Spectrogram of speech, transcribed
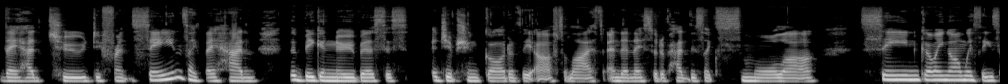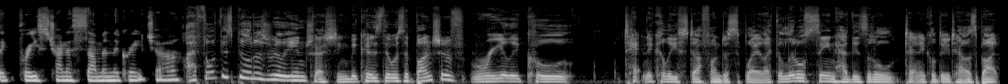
they had two different scenes. Like they had the big Anubis, this Egyptian god of the afterlife, and then they sort of had this like smaller scene going on with these like priests trying to summon the creature. I thought this build was really interesting because there was a bunch of really cool technically stuff on display. Like the little scene had these little technical details, but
